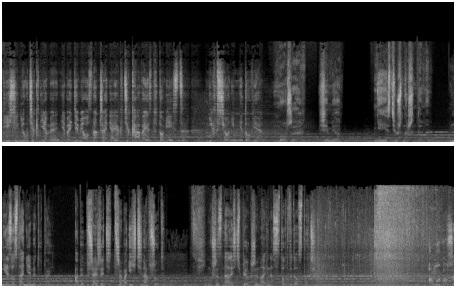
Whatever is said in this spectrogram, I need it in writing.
Jeśli nie uciekniemy, nie będzie miało znaczenia, jak ciekawe jest to miejsce. Nikt się o nim nie dowie. Może Ziemia nie jest już naszym domem. Nie zostaniemy tutaj. Aby przeżyć, trzeba iść naprzód. Muszę znaleźć pielgrzyma i nas stąd wydostać. O mój Boże!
